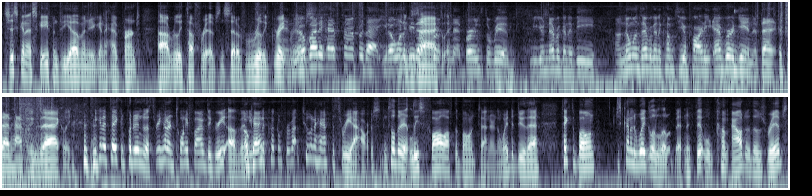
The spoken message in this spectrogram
it's just going to escape into the oven and you're going to have burnt, uh, really tough ribs instead of really great And ribs. nobody has time for that. You don't want to be that person that burns the ribs. I mean, you're never going to be. Uh, no one's ever going to come to your party ever again if that if that happens. Exactly. You're going to take and put it into a 325 degree oven. Okay. You're going to cook them for about two and a half to three hours until they at least fall off the bone tender. And the way to do that, take the bone, just kind of wiggle it a little bit. And if it will come out of those ribs,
